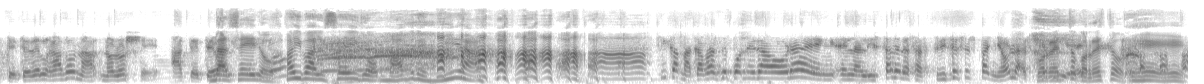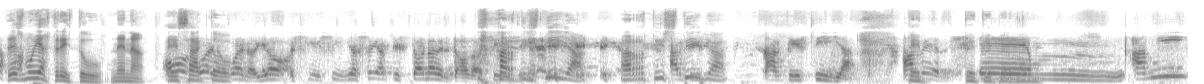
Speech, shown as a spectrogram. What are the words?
A Tete Delgado no lo sé. A Tete Balseiro. ¡Ay, Balseiro! ¡Madre mía! Chica, me acabas de poner ahora en, en la lista de las actrices españolas. Correcto, correcto. Eh, eh. Eres muy actriz tú, nena. Oh, Exacto. Bueno, bueno, yo sí, sí, yo soy artistona del todo. sí, sí. Artistilla, artistilla. Artis- Artistilla. A Te- ver, te- te eh, perdono. mm, a mí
